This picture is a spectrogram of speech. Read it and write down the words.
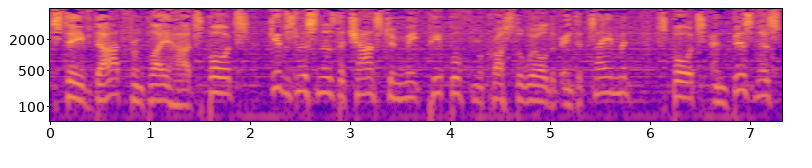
Steve Dart from Play Hard Sports gives listeners the chance to meet people from across the world of entertainment, sports and business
